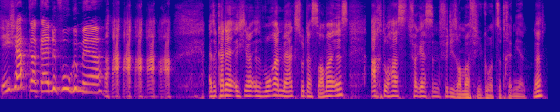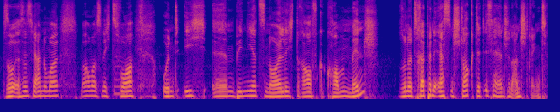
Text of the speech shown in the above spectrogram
Ich hab gar keine Fuge mehr. Also Katja, ich, woran merkst du, dass Sommer ist? Ach, du hast vergessen, für die Sommerfigur zu trainieren. Ne? So ist es ja nun mal. Machen wir uns nichts vor. Und ich ähm, bin jetzt neulich drauf gekommen, Mensch, so eine Treppe den ersten Stock, das ist ja ganz schön anstrengend.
